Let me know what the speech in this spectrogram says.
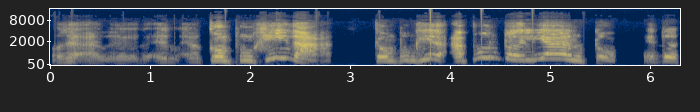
o sea, eh, eh, compungida, compungida, a punto del llanto. Entonces,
